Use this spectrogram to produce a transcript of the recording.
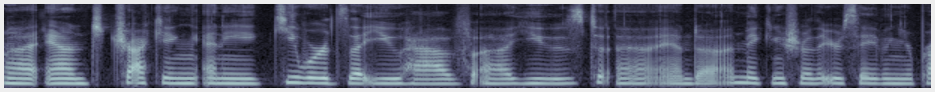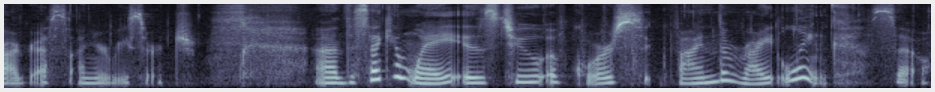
uh, and tracking any keywords that you have uh, used and making sure that you're saving your progress on your research. the second way is to, of course, find the right link. So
